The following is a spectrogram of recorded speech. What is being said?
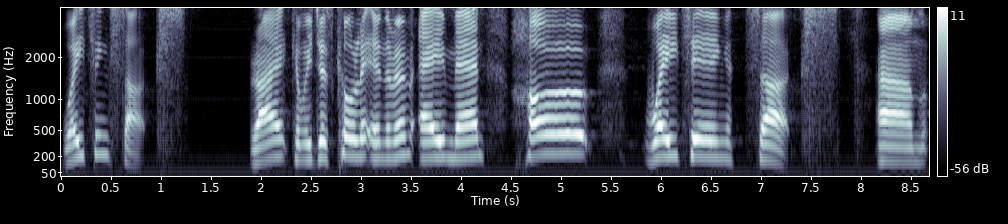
Waiting sucks, right? Can we just call it in the room? Amen. Hope, waiting sucks. Um,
